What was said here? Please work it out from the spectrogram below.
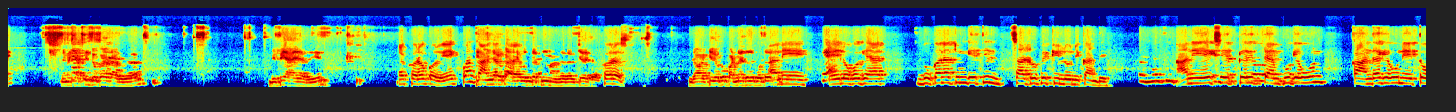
आणि मी छातीत दुकान टाकलं. बीपी आहे झाली नाही, खरोखर. एक पण कांदा खराब खरंच. गावची लोक आणि हे लोक घ्या दुकानातून घेतील साठ रुपये किलोनी कांदे. आणि एक शेतकरी टेम्पो घेऊन कांदा घेऊन येतो.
